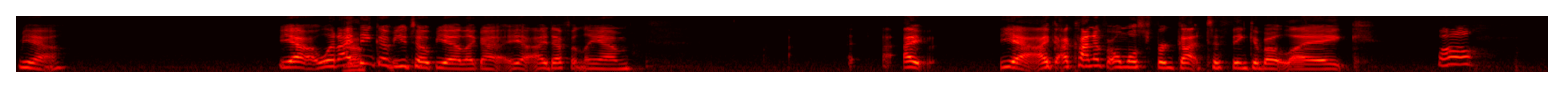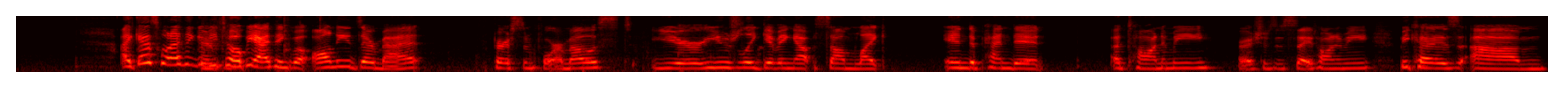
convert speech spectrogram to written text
Yeah. Yeah, when I think of utopia, like I yeah, I definitely am. I yeah, I, I kind of almost forgot to think about like, well, I guess when I think of If- utopia, I think about all needs are met first and foremost. You're usually giving up some like independent autonomy, or I should just say autonomy, because um,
